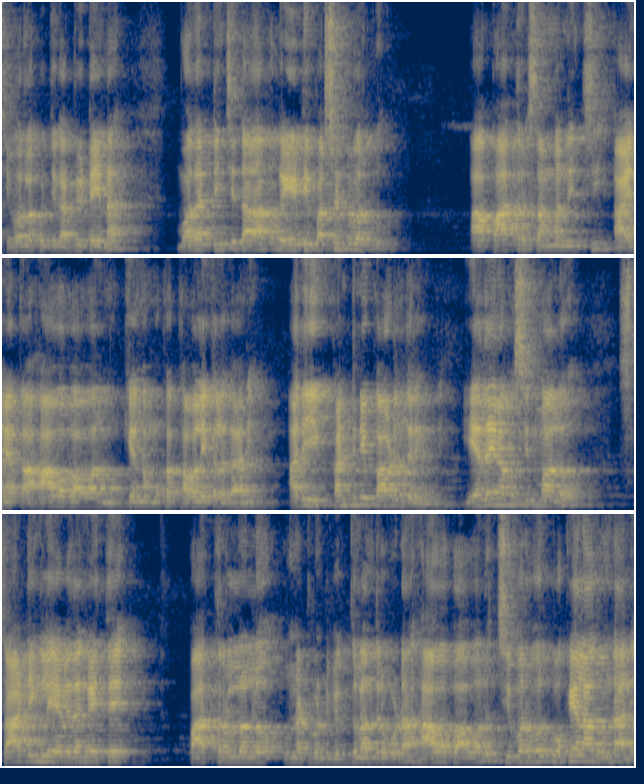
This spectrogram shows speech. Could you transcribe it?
చివరిలో కొద్దిగా అటు ఇటు అయినా మొదటి నుంచి దాదాపు ఒక ఎయిటీ పర్సెంట్ వరకు ఆ పాత్రకు సంబంధించి ఆయన యొక్క హావభావాలు ముఖ్యంగా ముఖ కవలికలు కానీ అది కంటిన్యూ కావడం జరిగింది. ఏదైనా ఒక సినిమాలో స్టార్టింగ్లో ఏ విధంగా అయితే పాత్రలలో ఉన్నటువంటి వ్యక్తులందరూ కూడా హావభావాలు చివరి వరకు ఒకేలాగా ఉండాలి.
